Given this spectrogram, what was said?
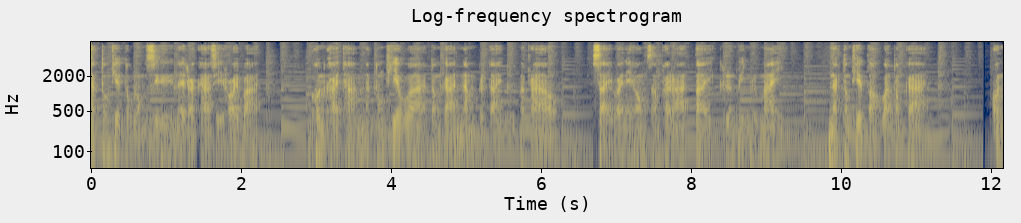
นักท่องเที่ยวตกลงซื้อในราคา 400 บาท คนขายถามนักท่องเที่ยวว่าต้องการนำกระต่ายขูดมะพร้าว ใส่ไว้ในห้องสัมภาระใต้เครื่องบินหรือไม่ นักท่องเที่ยวตอบว่าต้องการ คน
